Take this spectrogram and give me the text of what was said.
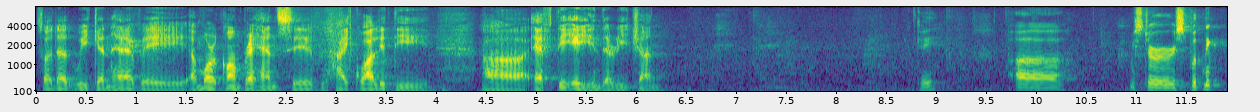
so that we can have a, a more comprehensive, high quality uh, FTA in the region. Okay. Uh, Mr. Sputnik.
